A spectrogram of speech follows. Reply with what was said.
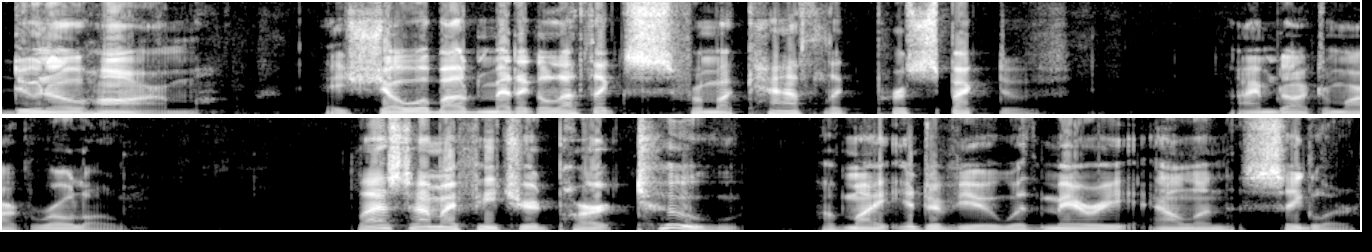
Do No Harm, a show about medical ethics from a Catholic perspective. I'm Dr. Mark Rollo. Last time I featured part two of my interview with Mary Ellen Siegler,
